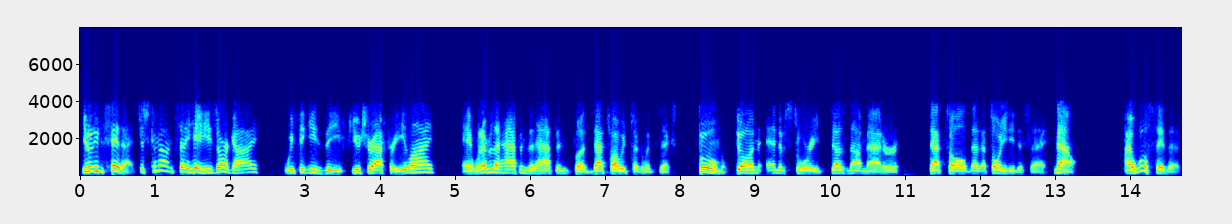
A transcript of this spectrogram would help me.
You don't need to say that. Just come out and say, hey, he's our guy. We think he's the future after Eli. And whenever that happens, it happens. But that's why we took him at six. Boom, done. End of story. Does not matter. That's all. That, that's all you need to say. Now, I will say this.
